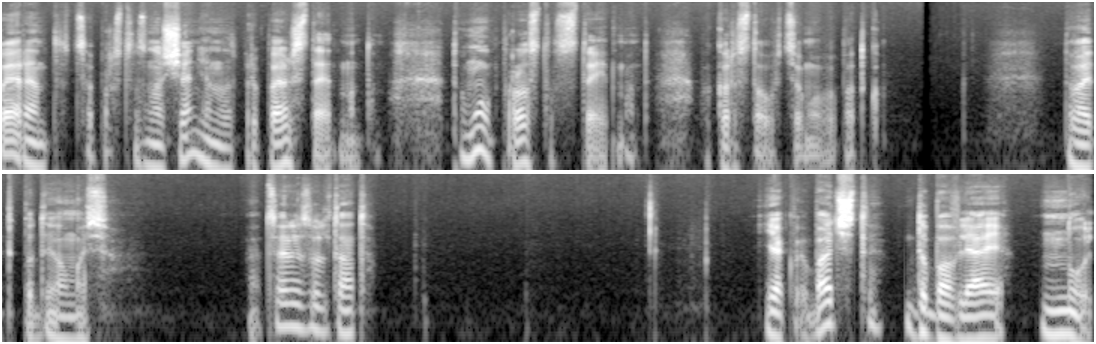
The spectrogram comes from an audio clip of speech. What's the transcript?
parent, це просто значення над prepare statement. Тому просто statement використовую в цьому випадку. Давайте подивимось цей результат. Як ви бачите, додає 0.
